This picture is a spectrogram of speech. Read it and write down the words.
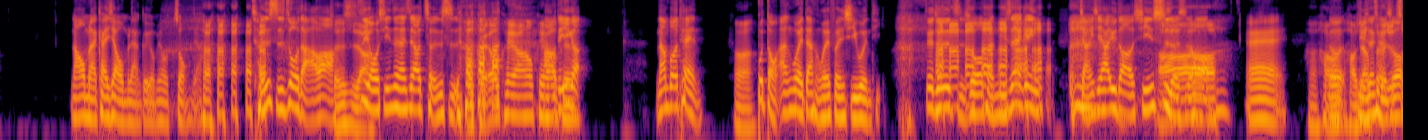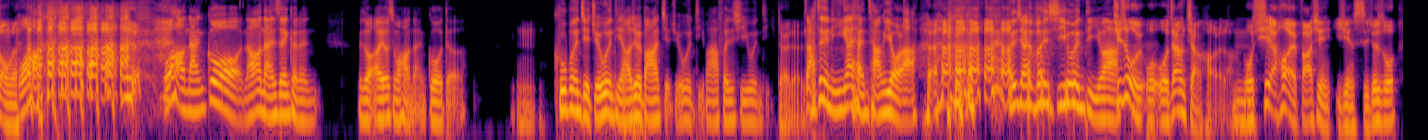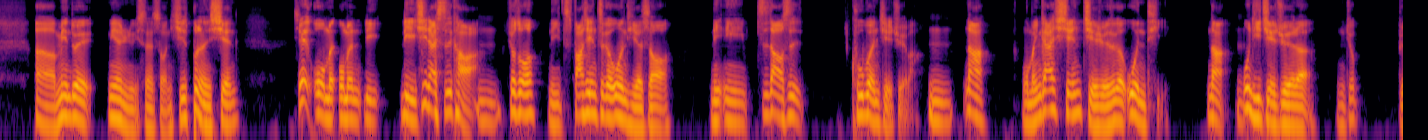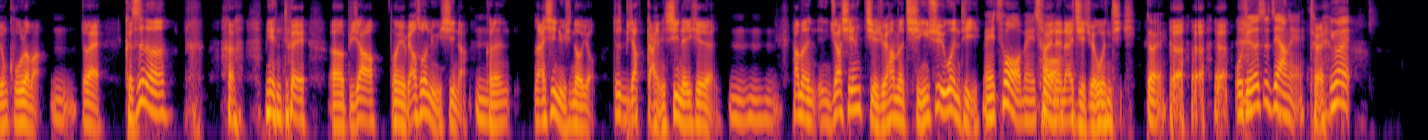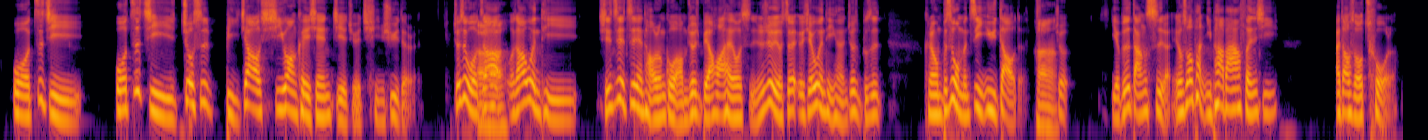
然后我们来看一下我们两个有没有中，这样 诚实作答好不好？诚实啊自由心真的是要诚实。OK OK 啊 OK 啊，好，第一个 Number Ten，啊，不懂安慰但很会分析问题，这就是指说，可能女生在跟你讲一些她遇到的心事的时候，哦哎，好好呃好像这女生可能说个就中了，我好，我好难过。然后男生可能就说啊，有什么好难过的？嗯，哭不能解决问题，然后就会帮他解决问题，帮他分析问题。对对对。啊，这个你应该很常有啦，很喜欢分析问题嘛。其实我我我这样讲好了啦，嗯。我现在后来发现一件事，就是说，呃，面对面对女生的时候，你其实不能先，因为我们我们理理性来思考啊，嗯。就说你发现这个问题的时候，你你知道是哭不能解决吧，嗯。那我们应该先解决这个问题，那问题解决了，你就不用哭了嘛，嗯。对？可是呢，面对呃比较，我也不要说女性啊，嗯。可能男性、女性都有，就是比较感性的一些人，嗯嗯嗯，他们你就要先解决他们的情绪问题，没错没错。才，能来解决问题。对，我觉得是这样诶、对，因为我自己我自己就是比较希望可以先解决情绪的人，就是我知道、嗯我知道问题，其实之之前讨论过啊，我们就不要花太多时间，就是有时候有些问题可能就是不是可能不是我们自己遇到的，嗯，就也不是当事人，有时候怕你怕帮他分析，啊，到时候错了，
